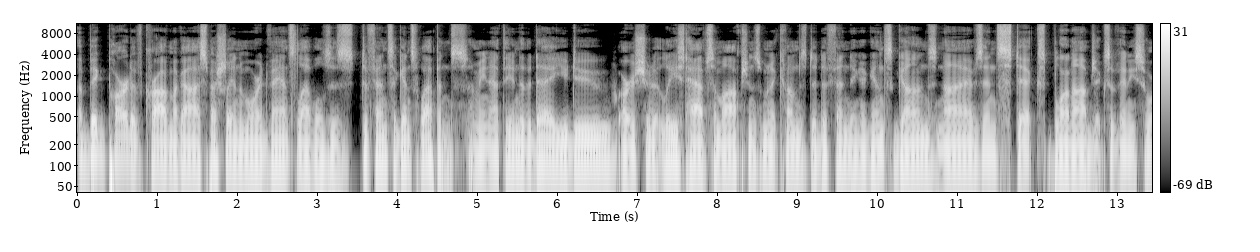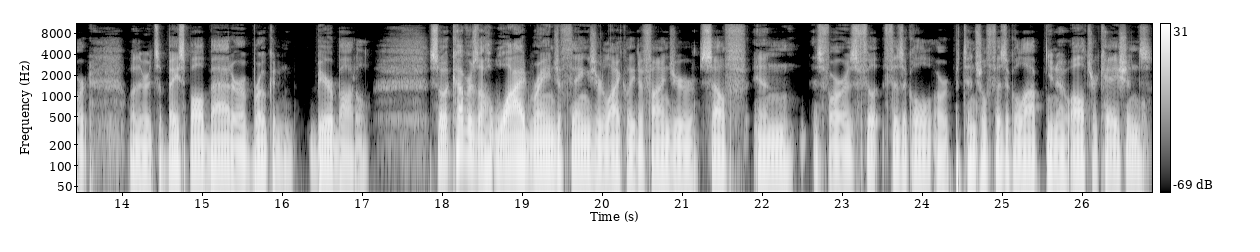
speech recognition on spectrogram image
a big part of Krav Maga, especially in the more advanced levels, is defense against weapons. I mean, at the end of the day, you do or should at least have some options when it comes to defending against guns, knives, and sticks, blunt objects of any sort, whether it's a baseball bat or a broken beer bottle. So it covers a wide range of things you're likely to find yourself in as far as physical or potential physical op, you know, altercations.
